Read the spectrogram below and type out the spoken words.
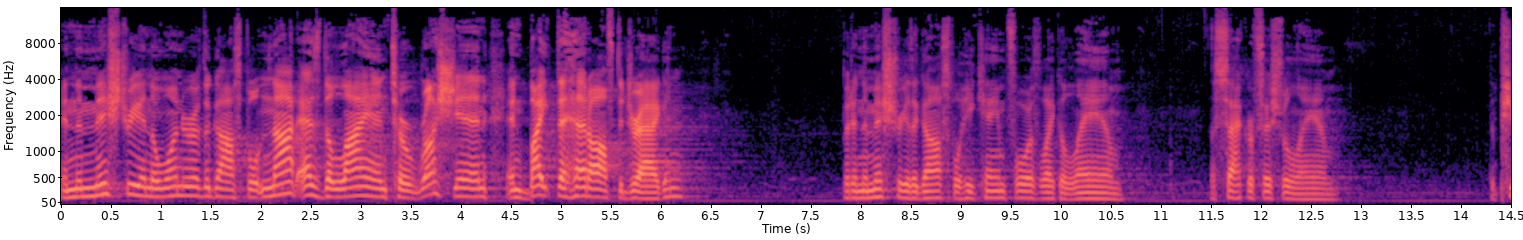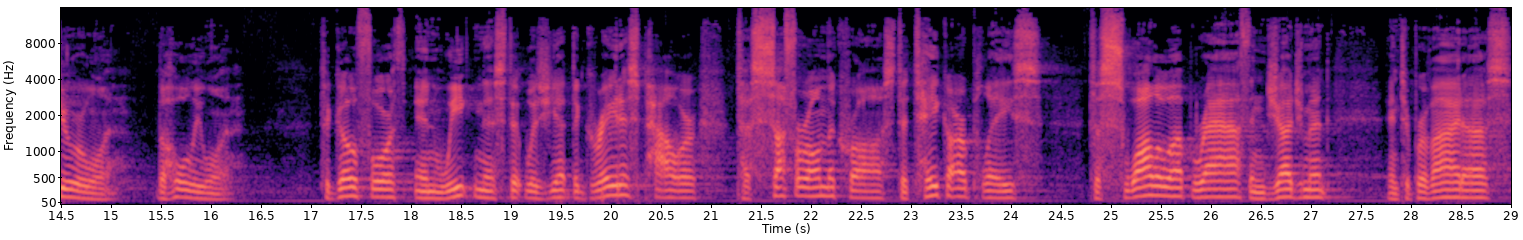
in the mystery and the wonder of the gospel, not as the lion to rush in and bite the head off the dragon, but in the mystery of the gospel, he came forth like a lamb, a sacrificial lamb, the pure one, the holy one, to go forth in weakness that was yet the greatest power to suffer on the cross, to take our place to swallow up wrath and judgment, and to provide us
